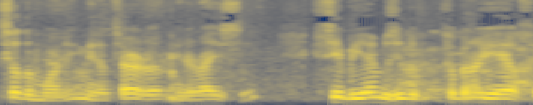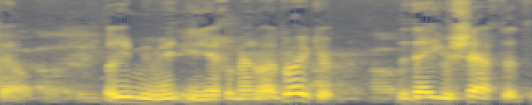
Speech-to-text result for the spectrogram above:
till the morning, Mina Torah, Mina Raisa. The day you shechted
